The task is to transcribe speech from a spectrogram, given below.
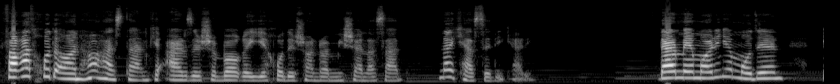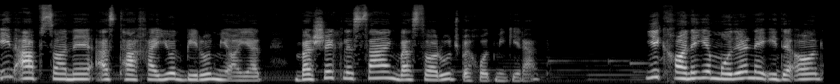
فقط خود آنها هستند که ارزش واقعی خودشان را می‌شناسند نه کس دیگری. در معماری مدرن این افسانه از تخیل بیرون می آید و شکل سنگ و ساروج به خود می گیرد. یک خانه مدرن ایدئال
